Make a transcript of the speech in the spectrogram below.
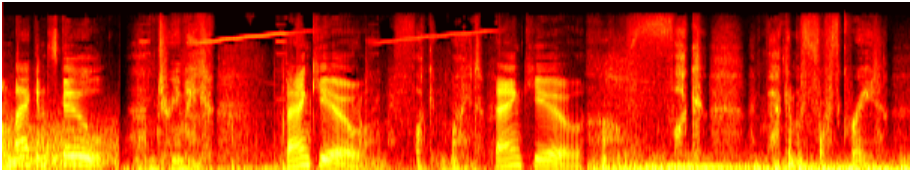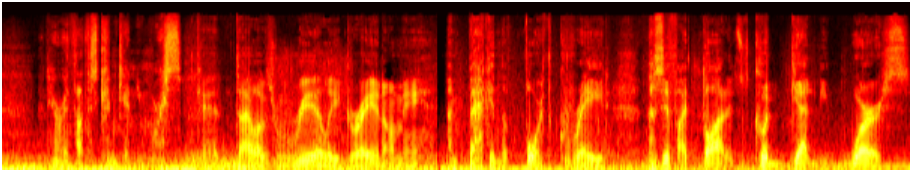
I'm back in school. I'm dreaming. Thank you. I'm out of my fucking mind. Thank you. Oh, fuck. I'm back in the fourth grade. And here I thought this couldn't get any worse. Okay, dialogue's really grating on me. I'm back in the fourth grade, as if I thought it couldn't get any worse.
